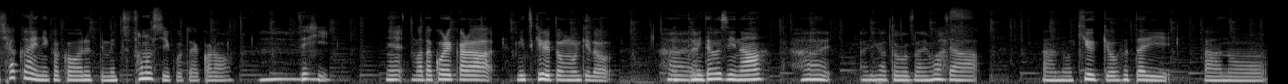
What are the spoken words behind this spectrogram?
社会に関わるってめっちゃ楽しいことやから、ぜひねまたこれから見つけると思うけど、やってみてほしいな。はい。ありがとうございます。じゃああの急遽2人あの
